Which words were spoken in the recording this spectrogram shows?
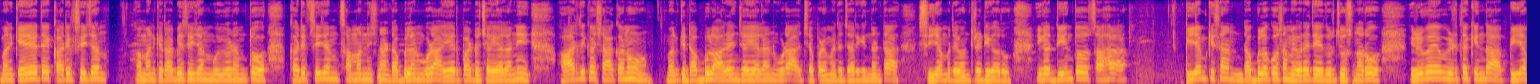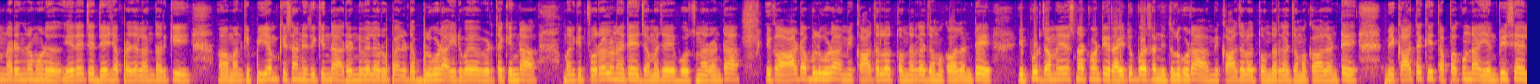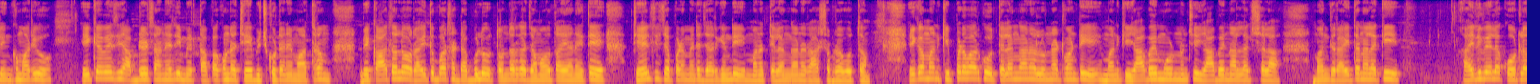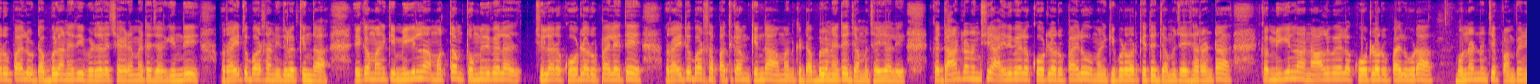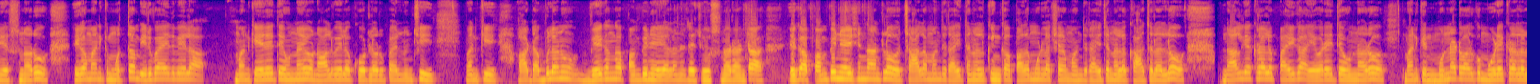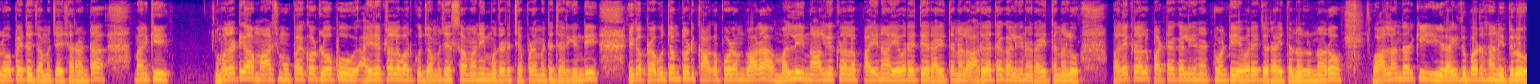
మనకి ఏదైతే ఖరీఫ్ సీజన్ మనకి రబీ సీజన్ ముగియడంతో ఖరీఫ్ సీజన్ సంబంధించిన డబ్బులను కూడా ఏర్పాటు చేయాలని ఆర్థిక శాఖను మనకి డబ్బులు అరేంజ్ చేయాలని కూడా చెప్పడం అయితే జరిగిందంట సీఎం రేవంత్ రెడ్డి గారు. ఇక దీంతో సహా పీఎం కిసాన్ డబ్బుల కోసం ఎవరైతే ఎదురు చూస్తున్నారో ఇరవై విడత కింద పీఎం నరేంద్ర మోడీ ఏదైతే దేశ ప్రజలందరికీ మనకి పీఎం కిసాన్ నిధి కింద రెండు వేల రూపాయల డబ్బులు కూడా ఇరవై విడత కింద మనకి త్వరలోనైతే జమ చేయబోతున్నారంట. ఇక ఆ డబ్బులు కూడా మీ ఖాతాలో తొందరగా జమ కావాలంటే ఇప్పుడు జమ చేసినటువంటి రైతు భరోసా నిధులు కూడా మీ ఖాతాలో తొందరగా జమ కావాలంటే మీ ఖాతాకి తప్పకుండా ఎన్పిసిఐ లింక్ మరియు ఈకేవైసీ అప్డేట్స్ అనేది మీరు తప్పకుండా చేయించుకుంటేనే మాత్రం మీ ఖాతాలో రైతు భరోసా డబ్బులు తొందరగా తొందరగా జమ అవుతాయని అయితే తేల్చి చెప్పడం అయితే జరిగింది మన తెలంగాణ రాష్ట్ర ప్రభుత్వం. ఇక మనకి ఇప్పటి వరకు తెలంగాణలో ఉన్నటువంటి మనకి యాభై మూడు నుంచి యాభై నాలుగు లక్షల మంది రైతన్నలకి ఐదు వేల కోట్ల రూపాయలు డబ్బులు అనేది విడుదల చేయడం అయితే జరిగింది రైతు భరోసా నిధుల కింద. ఇక మనకి మిగిలిన మొత్తం తొమ్మిది వేల చిల్లర కోట్ల రూపాయలు అయితే రైతు భరోసా పథకం కింద మనకి డబ్బులను అయితే జమ చేయాలి. ఇక దాంట్లో నుంచి ఐదు వేల కోట్ల రూపాయలు మనకి ఇప్పటివరకు అయితే జమ చేశారంట. ఇక మిగిలిన నాలుగు వేల కోట్ల రూపాయలు కూడా మొన్నటి నుంచి పంపిణీ చేస్తున్నారు. ఇక మనకి మొత్తం ఇరవై ఐదు వేల మనకి ఏదైతే ఉన్నాయో నాలుగు వేల కోట్ల రూపాయల నుంచి మనకి ఆ డబ్బులను వేగంగా పంపిణీ చేయాలని అయితే చూస్తున్నారంట. ఇక పంపిణీ చేసిన దాంట్లో చాలామంది రైతన్నలకు ఇంకా పదమూడు లక్షల మంది రైతన్నల ఖాతాలలో నాలుగు ఎకరాలు పైగా ఎవరైతే ఉన్నారో మనకి మొన్నటి వరకు మూడు ఎకరాల లోపు అయితే జమ చేశారంట. మనకి మొదటిగా మార్చి ముప్పై ఒకటి లోపు ఐదు ఎకరాల వరకు జమ చేస్తామని మొదట చెప్పడం అయితే జరిగింది. ఇక ప్రభుత్వంతో కాకపోవడం ద్వారా మళ్ళీ నాలుగు ఎకరాల పైన ఎవరైతే రైతన్నలు అర్హత కలిగిన రైతన్నలు పది ఎకరాలు పట్టగలిగినటువంటి ఎవరైతే రైతన్నలు ఉన్నారో వాళ్ళందరికీ ఈ రైతు భరోసా నిధులు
